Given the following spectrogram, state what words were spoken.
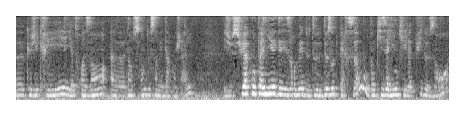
euh, que j'ai créée il y a trois ans euh, dans le centre de Saint-Médard-en-Jalles. Et je suis accompagnée désormais de deux, deux autres personnes, donc Isaline qui est là depuis deux ans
